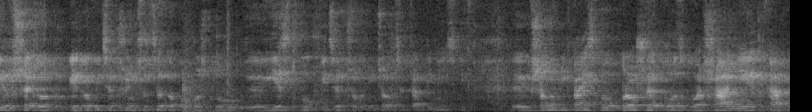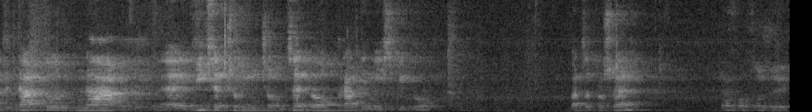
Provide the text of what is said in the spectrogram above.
pierwszego, drugiego wiceprzewodniczącego, po prostu yy, jest dwóch wiceprzewodniczących Rady Miejskiej. Yy, Szanowni Państwo, proszę o zgłaszanie kandydatur na e, wiceprzewodniczącego Rady Miejskiej w Łowie. Bardzo proszę. Chciałem powtórzyć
